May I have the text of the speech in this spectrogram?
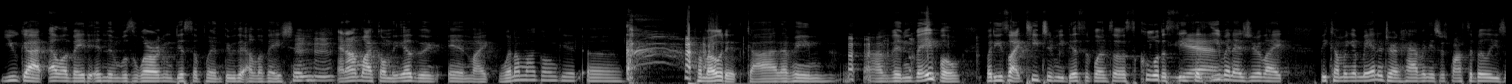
you got elevated and then was learning discipline through the elevation. Mm-hmm. And I'm like on the other end, like, when am I going to get. Uh... promoted, God. I mean, I've been faithful, but he's like teaching me discipline. So it's cool to see because yeah. even as you're like becoming a manager and having these responsibilities,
